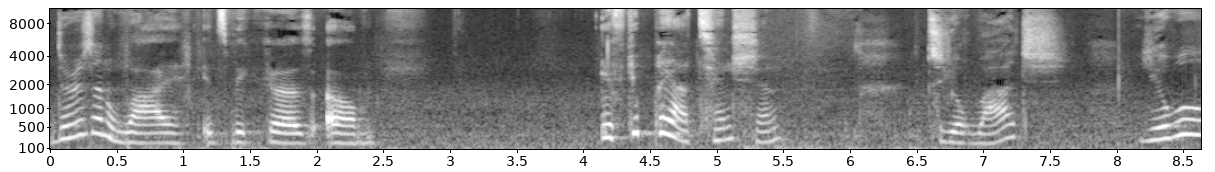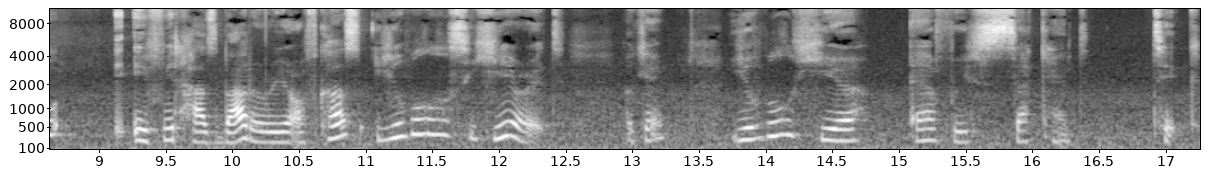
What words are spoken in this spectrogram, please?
the reason why it's because um, if you pay attention to your watch, you will, if it has battery, of course, you will hear it. Okay, you will hear every second tick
